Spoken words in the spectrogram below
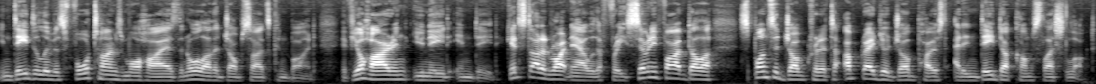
Indeed delivers four times more hires than all other job sites combined. If you're hiring, you need Indeed. Get started right now with a free $75 sponsored job credit to upgrade your job post at Indeed.com slash locked.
